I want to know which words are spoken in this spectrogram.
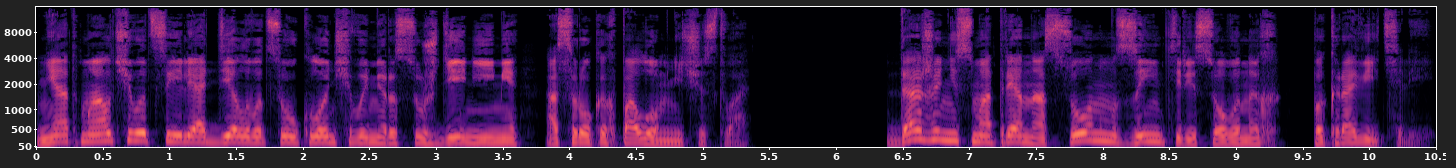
не отмалчиваться или отделываться уклончивыми рассуждениями о сроках паломничества. Даже несмотря на сон заинтересованных покровителей.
